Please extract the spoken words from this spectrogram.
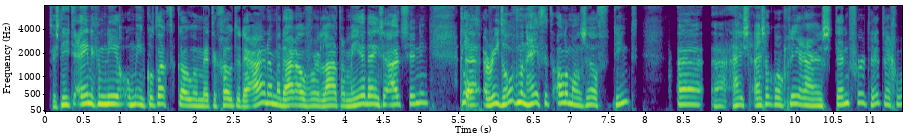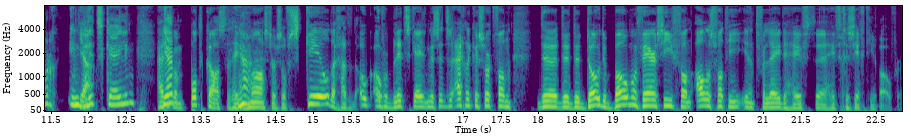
Het is niet de enige manier om in contact te komen met de grote der aarde, maar daarover later meer deze uitzending. Klopt. Reid Hoffman heeft het allemaal zelf verdiend. Eh, eh, hij, is, hij is ook hoogleraar in Stanford hè, tegenwoordig in Ja. blitzscaling. Hij heeft ook een podcast, dat heet Ja. Masters of Skill. Daar gaat het ook over blitzscaling. Dus het is eigenlijk een soort van de, de, de dode bomen versie van alles wat hij in het verleden heeft, eh, heeft gezegd hierover.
